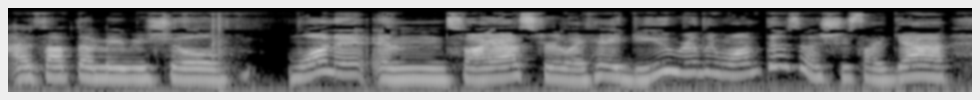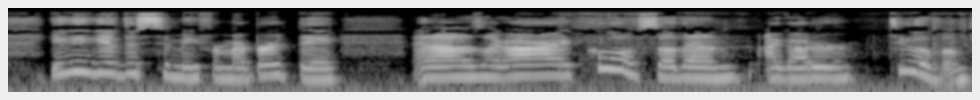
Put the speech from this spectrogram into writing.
I thought that maybe she'll want it. And so I asked her like, hey, do you really want this? And she's like, yeah, you can give this to me for my birthday. And I was like, all right, cool. So then I got her two of them.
